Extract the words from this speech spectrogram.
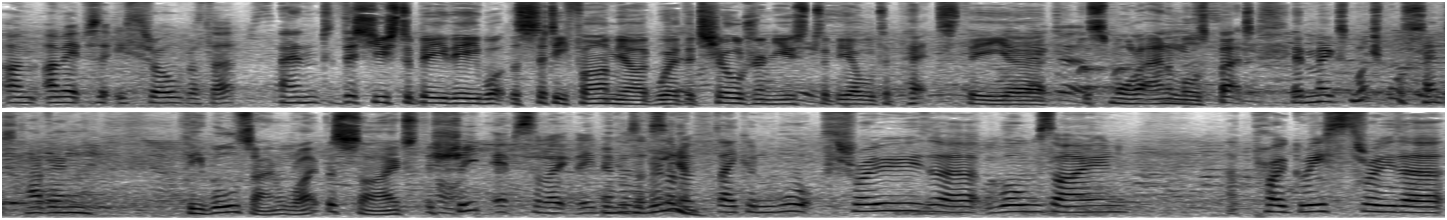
I'm, I'm absolutely thrilled with it. And this used to be the what the city farmyard where the children used to be able to pet the uh, the smaller animals, but it makes much more sense having the wool zone right beside the sheep. Absolutely, in the because it's sort of they can walk through the wool zone, uh, progress through the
